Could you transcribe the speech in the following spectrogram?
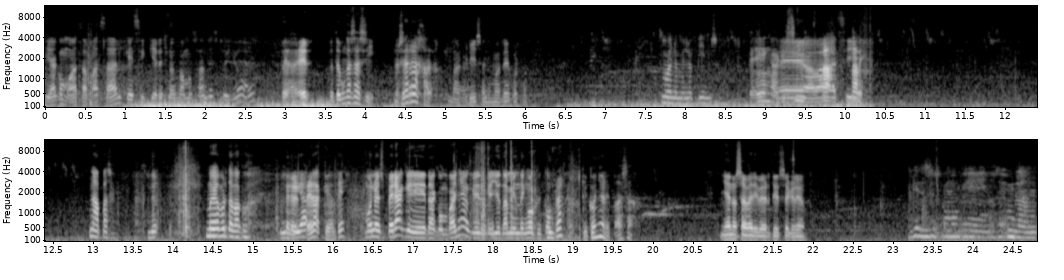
Tía, ¿cómo vas a pasar? Que si quieres nos vamos antes, tú y yo, ¿eh? Pero a ver, no te pongas así, no seas rajada. Va, Cris, anímate, por favor. Bueno, me lo pienso. Venga, que sí. Venga, va, Va, sí. Nada, paso. No. Voy a por tabaco. Pero Tía, espera, quédate. Bueno, espera, que te acompaño, que, que yo también tengo que comprar. ¿Qué coño le pasa? Ya no sabe divertirse, creo. Que eso es como que, no sé, en plan...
